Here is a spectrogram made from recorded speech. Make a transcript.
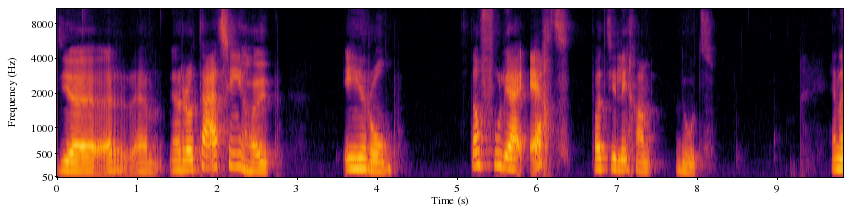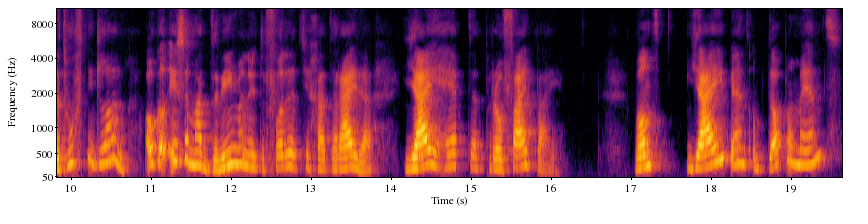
je een rotatie in je heup, in je romp, dan voel jij echt wat je lichaam doet. En het hoeft niet lang. Ook al is het maar drie minuten voordat je gaat rijden. Jij hebt er profijt bij. Want jij bent op dat moment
